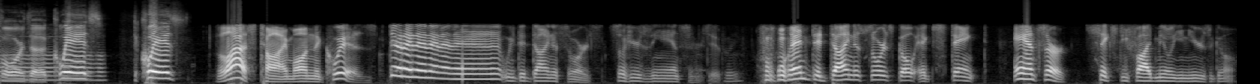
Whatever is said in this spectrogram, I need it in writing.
for the quiz. The quiz. Last time on the quiz, we did dinosaurs. So here's the answers. Did we? when did dinosaurs go extinct? Answer 65 million years ago.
